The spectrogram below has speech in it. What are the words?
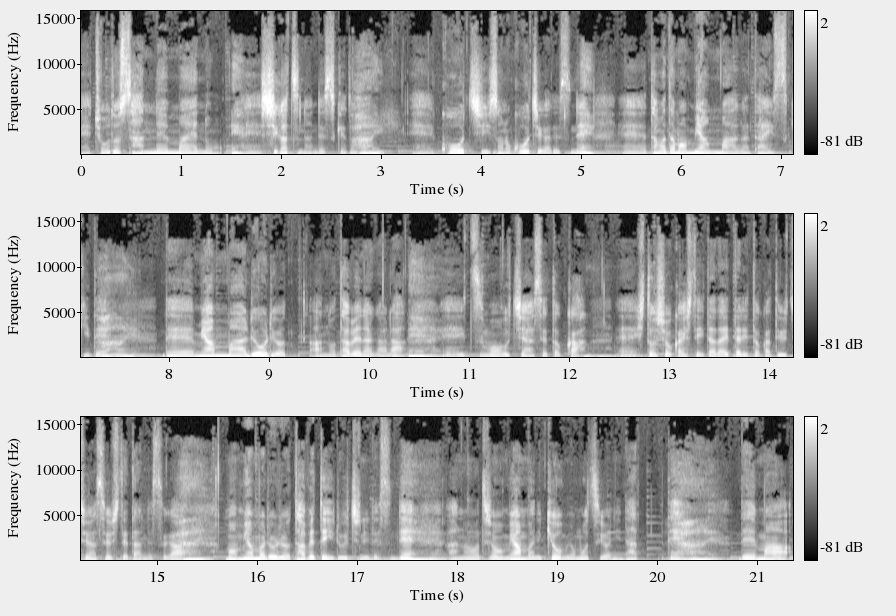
えーちょうど3年前の、ええ。ー4月なんですけども、はい、えーコーチそのコーチがですね、えーたまたまミャンマーが大好きで、はい、でミャンマー料理をあの食べながら、ええ。えーいつも打ち合わせとか、うんえー人を紹介していただいたりとかって打ち合わせをしてたんですが、はい、まあ、ミャンマー料理を食べているうちにですね、ええ。あの私もミャンマーに興味を持つようになって、はい、でまあ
